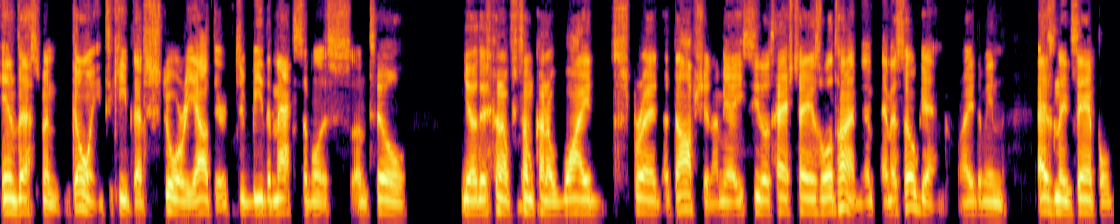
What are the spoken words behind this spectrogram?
investment going, to keep that story out there, to be the maximalists until you know there's kind of some kind of widespread adoption. I mean, I see those hashtags all the time, MSO gang, right? I mean, as an example,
